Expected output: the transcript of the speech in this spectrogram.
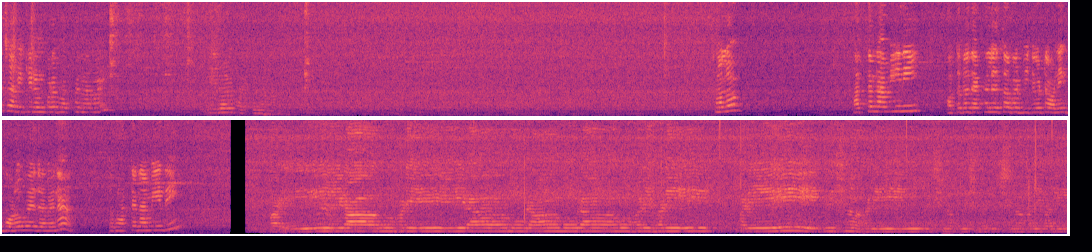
আছে, আমি কিরম করে ভাতটা নামাই এইভাবে ভাতটা নামাই চলো, ভাতটা নামিয়ে নিই। অতটা দেখালে তো আবার ভিডিওটা অনেক বড় হয়ে যাবে না? তো ভাতটা নামিয়ে দিই। হরে রাম হরে রাম রাম রাম, হরে হরে। হরে কৃষ্ণ হরে কৃষ্ণ কৃষ্ণ কৃষ্ণ, হরে হরে।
